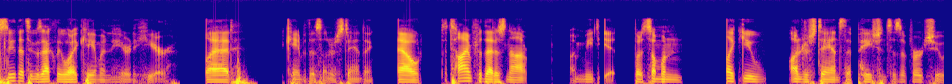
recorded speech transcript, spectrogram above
See, that's exactly what I came in here to hear. Glad you came to this understanding. Now, the time for that is not immediate, but someone like you understands that patience is a virtue.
